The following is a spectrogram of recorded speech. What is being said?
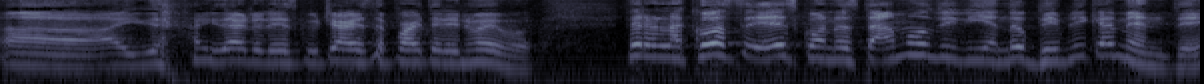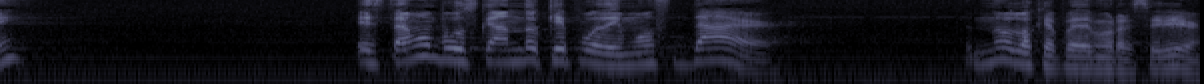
ah, ayudarle a escuchar esta parte de nuevo. Pero la cosa es, cuando estamos viviendo bíblicamente, estamos buscando qué podemos dar, no lo que podemos recibir.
